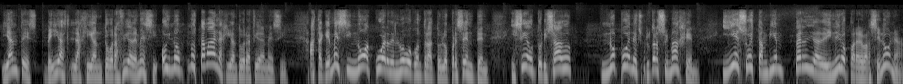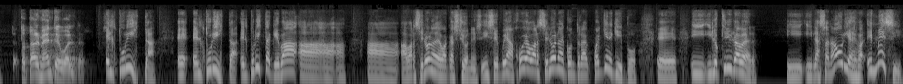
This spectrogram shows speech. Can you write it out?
y antes veías la gigantografía de Messi. Hoy no, no está mal la gigantografía de Messi. Hasta que Messi no acuerde el nuevo contrato, lo presenten y sea autorizado, no pueden explotar su imagen. Y eso es también pérdida de dinero para el Barcelona. Totalmente, Walter. el turista, eh, el turista, el turista que va a, Barcelona de vacaciones y dice, juega Barcelona contra cualquier equipo eh, y, lo quiero ir a ver. Y, la zanahoria es, es, Messi.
